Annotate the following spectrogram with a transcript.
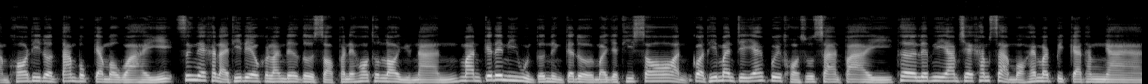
3 ข้อที่โดนตั้งโปรแกรมเอาไว้ ซึ่งในขณะที่เดลกำลังเดินตรวจสอบภายในห้องทดลองอยู่นั้น มันก็ได้มีหุ่นตัวหนึ่งกระโดดมาจากที่ซ่อน ก่อนที่มันจะแย่งปืนของซูซานไป เธอเลยพยายามใช้คำสั่งบอกให้มันปิดการทำงาน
